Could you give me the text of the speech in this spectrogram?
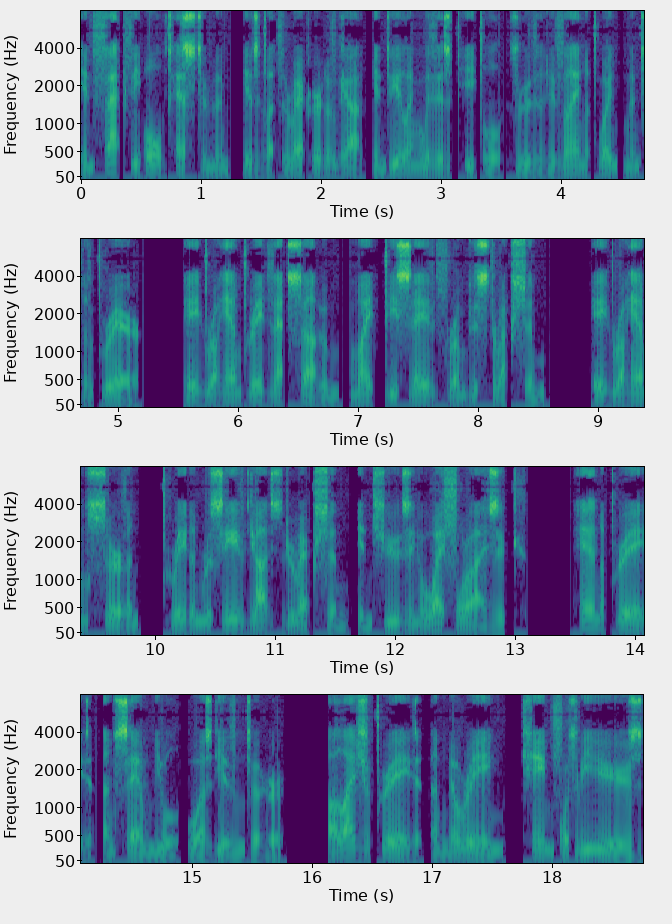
In fact, the Old Testament is but the record of God in dealing with his people through the divine appointment of prayer. Abraham prayed that Sodom might be saved from destruction. Abraham's servant prayed and received God's direction in choosing a wife for Isaac. Hannah prayed, and Samuel was given to her. Elijah prayed, and no rain came for three years.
